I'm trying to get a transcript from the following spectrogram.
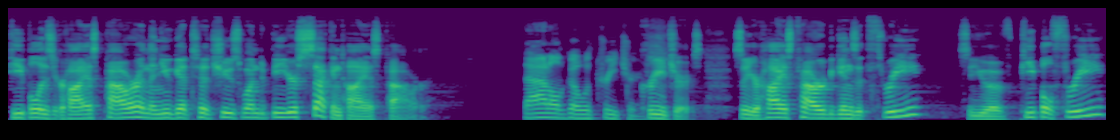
People is your highest power, and then you get to choose one to be your second highest power. That'll go with creatures. Creatures. So your highest power begins at three. So you have people three,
